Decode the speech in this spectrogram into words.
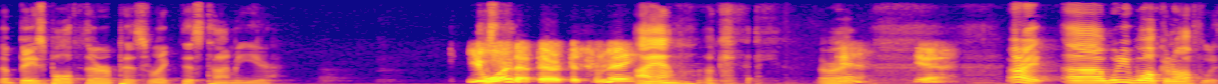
a baseball therapist like this time of year. you are that therapist for me. I am okay. All right, Yeah. Yeah. All right. Uh, what are you walking off with?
